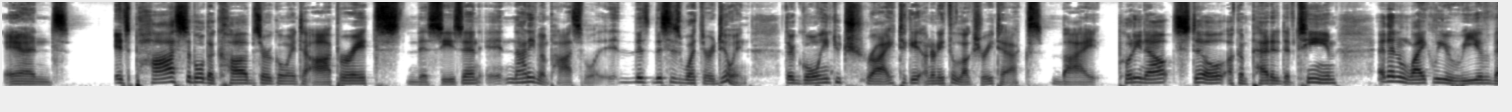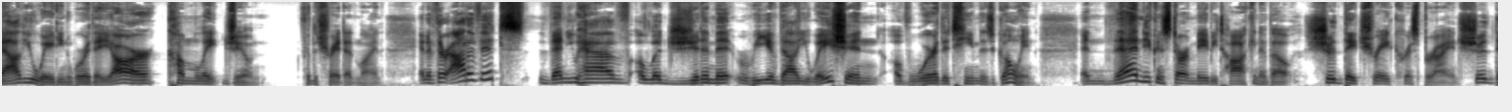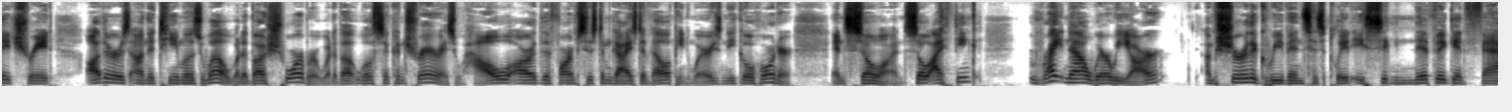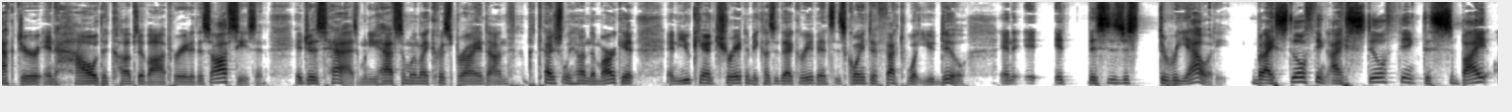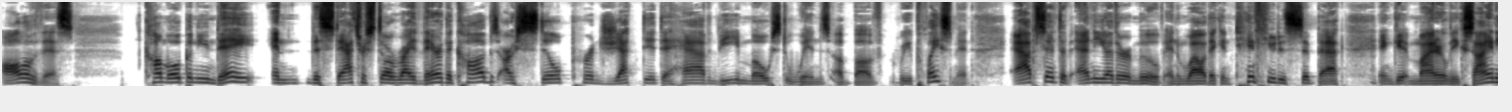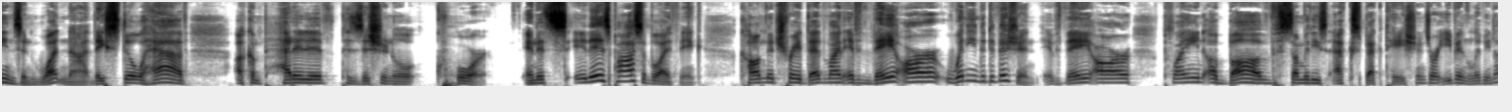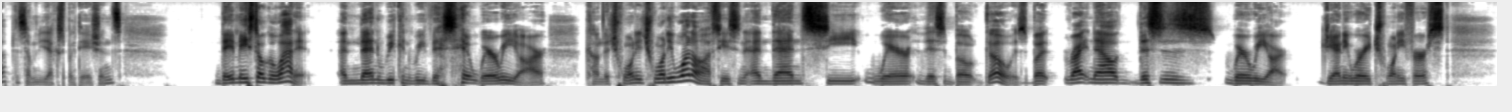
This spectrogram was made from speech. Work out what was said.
and it's possible the Cubs are going to operate this season. Eh, not even possible. Eh, this, this is what they're doing. They're going to try to get underneath the luxury tax by putting out still a competitive team and then likely reevaluating where they are come late June for the trade deadline. And if they're out of it, then you have a legitimate reevaluation of where the team is going. And then you can start maybe talking about should they trade Kris Bryant? Should they trade others on the team as well? What about Schwarber? What about Willson Contreras? How are the farm system guys developing? Where is Nico Hoerner? And so on. So I think right now where we are, I'm sure the grievance has played a significant factor in how the Cubs have operated this offseason. It just has. When you have someone like Kris Bryant on potentially on the market and you can't trade him because of that grievance, it's going to affect what you do. And it, it this is just the reality. But I still think I still think despite all of this, come opening day, and the stats are still right there, the Cubs are still projected to have the most wins above replacement, absent of any other move. And while they continue to sit back and get minor league signings and whatnot, they still have a competitive positional core. And it's it is possible, I think, come the trade deadline, if they are winning the division, if they are playing above some of these expectations or even living up to some of the expectations, they may still go at it. And then we can revisit where we are come the 2021 offseason and then see where this boat goes. But right now, this is where we are. January 21st,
